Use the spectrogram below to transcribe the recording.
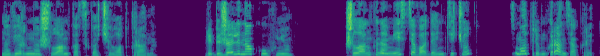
Наверное, шланг отскочил от крана. Прибежали на кухню. Шланг на месте, вода не течет. Смотрим, кран закрыт.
